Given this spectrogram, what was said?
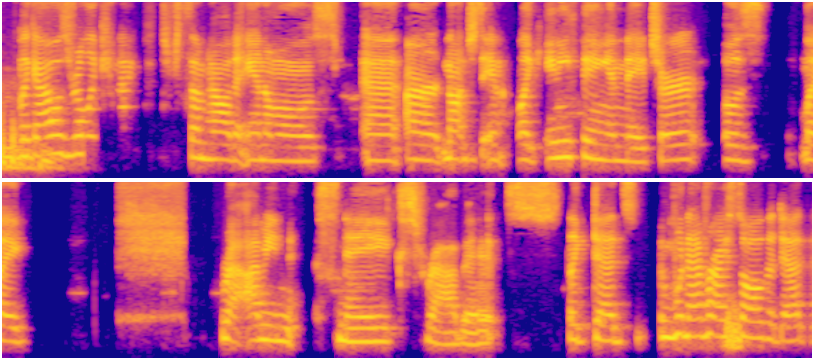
Like I was really connected somehow to animals, and or not just an, like anything in nature. It was like ra- I mean, snakes, rabbits, like dead. Whenever I saw the dead,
